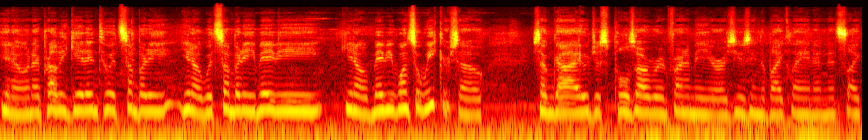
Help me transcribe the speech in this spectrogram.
You know, and I probably get into it somebody, you know, with somebody maybe, you know, maybe once a week or so, some guy who just pulls over in front of me or is using the bike lane, and it's like,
